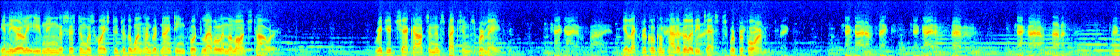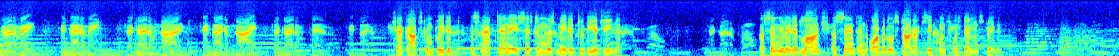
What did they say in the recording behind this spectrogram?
In the early evening, the system was hoisted to the 119-foot level in the launch tower. Rigid checkouts and inspections were made. Check item five. Electrical compatibility tests were performed. Check item six. Check item seven. Check item seven. Check item eight. Check item eight. Check item nine. Check item nine. Check item ten. Check item ten. Checkouts completed, the SNAP-10A system was mated to the Agena. Item twelve. Check item twelve. A simulated launch, ascent, and orbital startup sequence was demonstrated.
